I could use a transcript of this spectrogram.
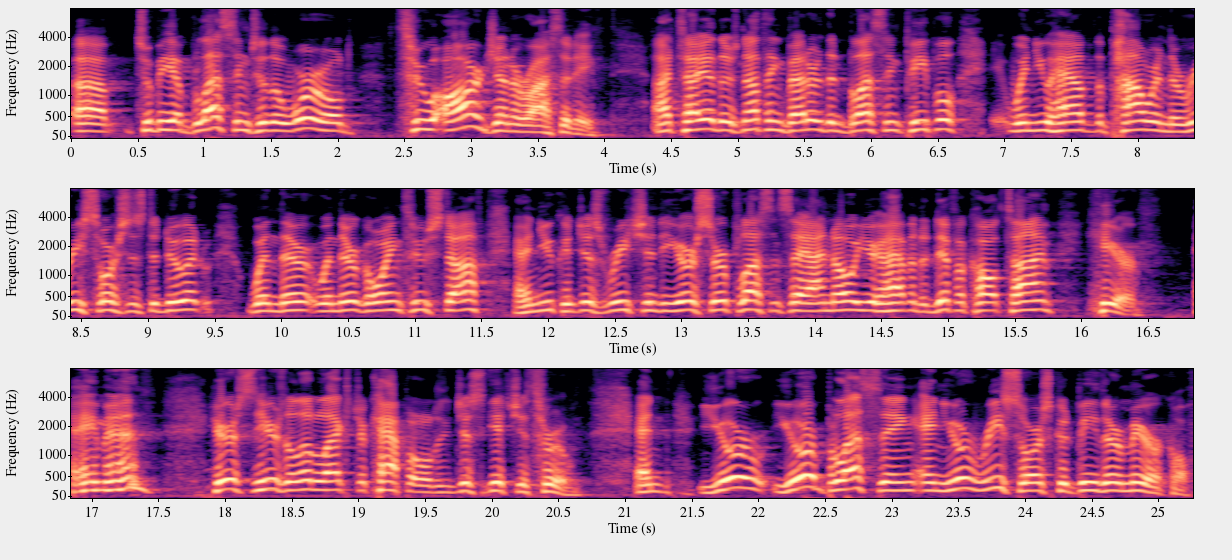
uh, to be a blessing to the world through our generosity. I tell you, there's nothing better than blessing people when you have the power and the resources to do it when they're, when they're going through stuff and you can just reach into your surplus and say, I know you're having a difficult time. Here. Amen. Here's, here's a little extra capital to just get you through. And your, your blessing and your resource could be their miracle.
